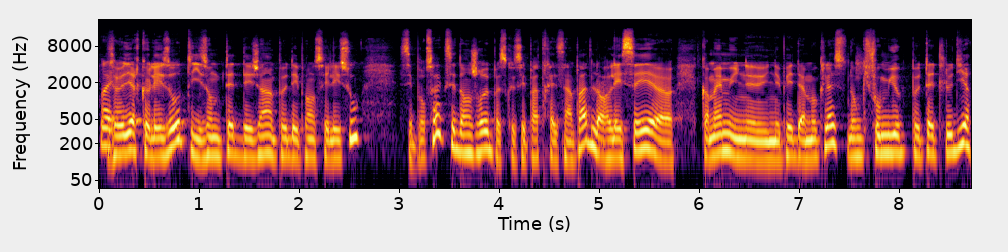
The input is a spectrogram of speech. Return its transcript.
Ça veut dire que les autres, ils ont peut-être déjà un peu dépensé les sous. C'est pour ça que c'est dangereux, parce que c'est pas très sympa de leur laisser quand même une, une épée de Damoclès. Donc il faut mieux peut-être le dire.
